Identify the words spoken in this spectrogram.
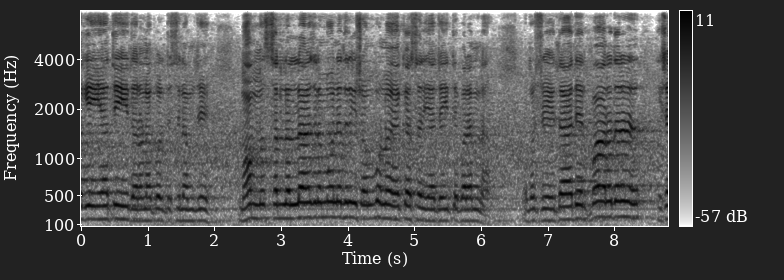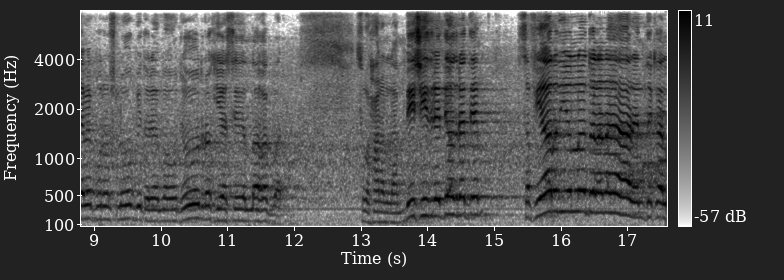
আগে ইহাতেই ধারণা করতেছিলাম যে মোহাম্মদ সাল্লাহ মহিলাদেরকে সম্পূর্ণ একা সারিয়া যাইতে পারেন না। অবশ্যই তাদের পাহারাদারের হিসাবে পুরুষ লোক ভিতরে মজুদ রাখিয়াছে, আল্লাহ আকবর। সুহান আল্লাহ বিশ হিজরেতে হজরতে সফিয়া তাআলা আর ইন্তেকাল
